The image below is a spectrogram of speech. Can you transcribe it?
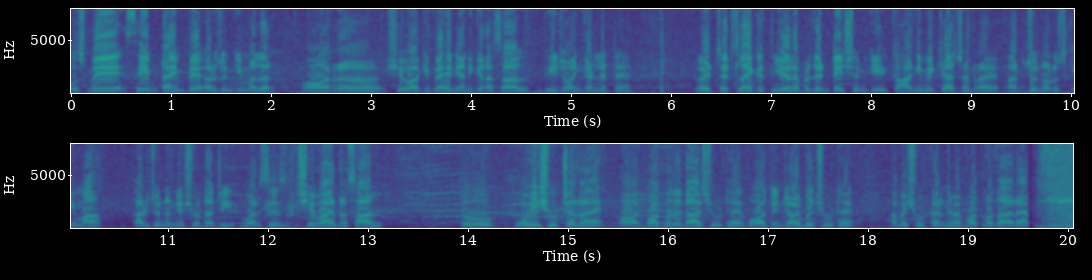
उसमें सेम टाइम पे अर्जुन की मदर और शिवा की बहन यानी कि रसाल भी ज्वाइन कर लेते हैं। तो it's it's like a clear representation की कहानी में क्या चल रहा है। अर्जुन और उसकी माँ, Arjun and Yashoda ji versus Shiva and Rasal. तो वही शूट चल रहा है और बहुत मज़ेदार शूट है, बहुत इंजॉयबल शूट है। हमें शूट करने में बहुत मज़ा आ रहा है।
